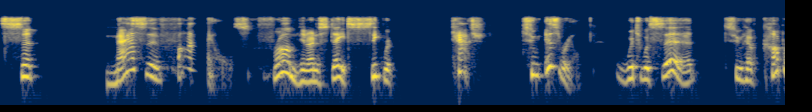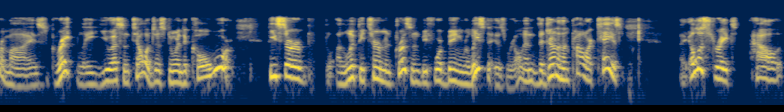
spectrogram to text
sent massive files from the United States secret cache to Israel, which was said to have compromised greatly U.S. intelligence during the Cold War. He served a lengthy term in prison before being released to Israel. And the Jonathan Pollard case illustrates how,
